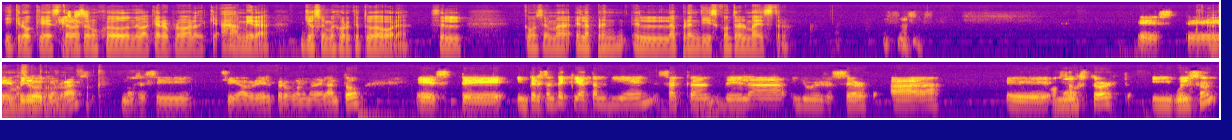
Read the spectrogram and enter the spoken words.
Y creo que este va a ser un juego donde va a querer probar de que, ah, mira, yo soy mejor que tú ahora. Es el, ¿cómo se llama? El, el aprendiz contra el maestro. Este, pues yo voy con. Rams. Ok. No sé si, si Gabriel, pero bueno, me adelanto. Este, interesante que ya también sacan de la Injury Reserve a eh, Mostert. Y Wilson,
